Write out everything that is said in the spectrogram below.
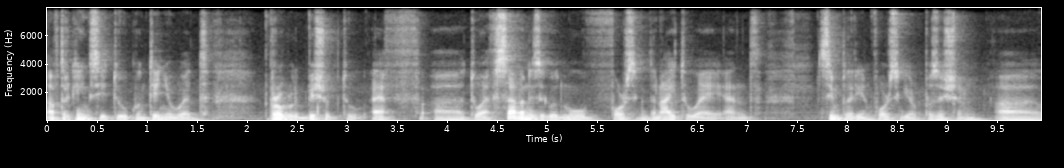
after king c2, continue with probably bishop to f uh, to f7 is a good move, forcing the knight away and simply reinforcing your position, uh,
